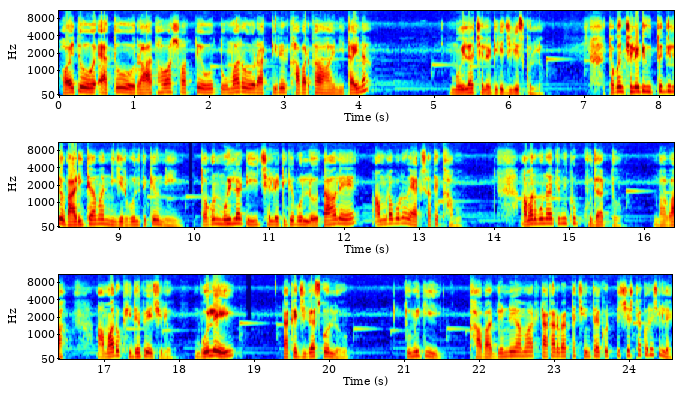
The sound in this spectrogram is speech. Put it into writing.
হয়তো এত রাত হওয়া সত্ত্বেও তোমারও রাত্রিরের খাবার খাওয়া হয়নি, তাই না? মহিলা ছেলেটিকে জিজ্ঞেস করল তখন ছেলেটি উত্তর দিল, বাড়িতে আমার নিজের বলতে কেউ নেই। তখন মহিলাটি ছেলেটিকে বলল, তাহলে আমরা বরং একসাথে খাব। আমার মনে হয় তুমি খুব ক্ষুধার্ত। বাবা, আমারও খিদে পেয়েছিল। বলেই তাকে জিজ্ঞাসা করল, তুমি কি খাবার জন্যই আমার টাকার ব্যাগটা চিন্তায় করতে চেষ্টা করেছিলে?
